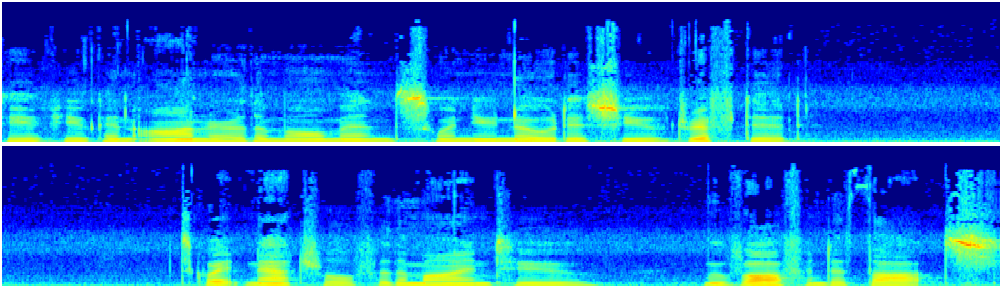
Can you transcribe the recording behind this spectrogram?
See if you can honor the moments when you notice you've drifted. It's quite natural for the mind to move off into thoughts.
